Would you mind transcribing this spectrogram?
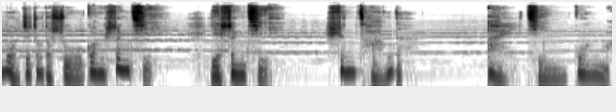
漠之舟的曙光升起。也升起深藏的爱情光芒。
